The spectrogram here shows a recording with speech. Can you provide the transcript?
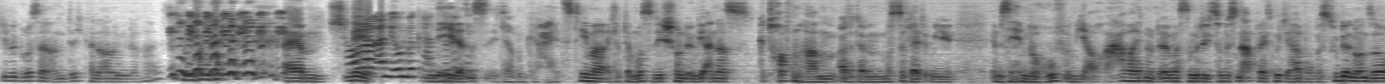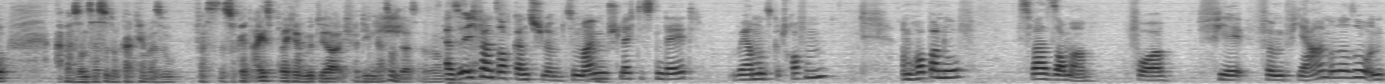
Liebe Grüße an dich, keine Ahnung, wie du heißt. ähm, Shoutout an die Unbekannte. Nee, das ist, ich glaube, ein Gehaltsthema. Ich glaube, da musst du dich schon irgendwie anders getroffen haben. Also dann musst du vielleicht irgendwie im selben Beruf irgendwie auch arbeiten und irgendwas, damit du dich so ein bisschen abgleichst mit, ja, wo bist du denn und so. Aber sonst hast du doch gar kein, also was, das ist doch kein Eisbrecher mit, ja, ich verdiene das und das. Also, Also ich fand es auch ganz schlimm. Zu meinem schlechtesten Date, wir haben uns getroffen am Hauptbahnhof. Es war Sommer vor vier, fünf Jahren oder so und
